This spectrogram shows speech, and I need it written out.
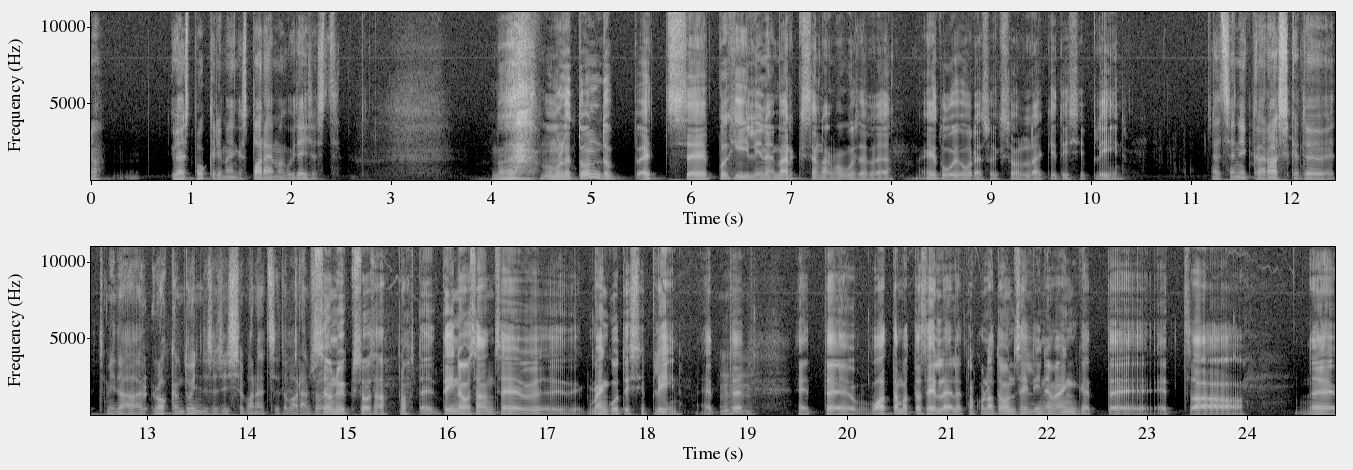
noh, ühest pokkerimängijast parema kui teisest? mulle tundub, et see põhiline märksõna kogu selle edu juures võiks olla äkki distsipliin. et see on ikka raske töö, et mida rohkem tunde sa sisse paned, seda parem sa oled. see on üks osa, noh, teine osa on see mängudistsipliin, et mm -hmm et eh, vaatamata sellele, et noh, kuna ta on selline mäng, et, et sa eh,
